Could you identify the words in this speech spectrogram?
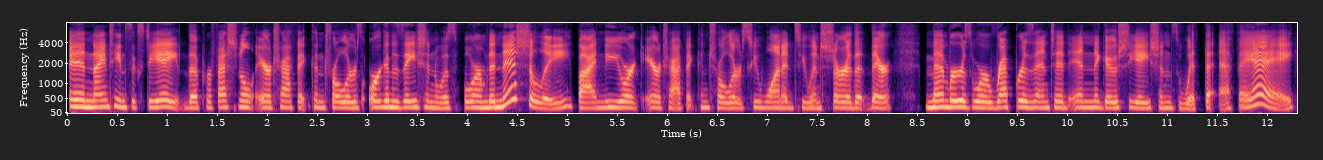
In 1968, the Professional Air Traffic Controllers Organization was formed initially by New York air traffic controllers who wanted to ensure that their members were represented in negotiations with the FAA.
